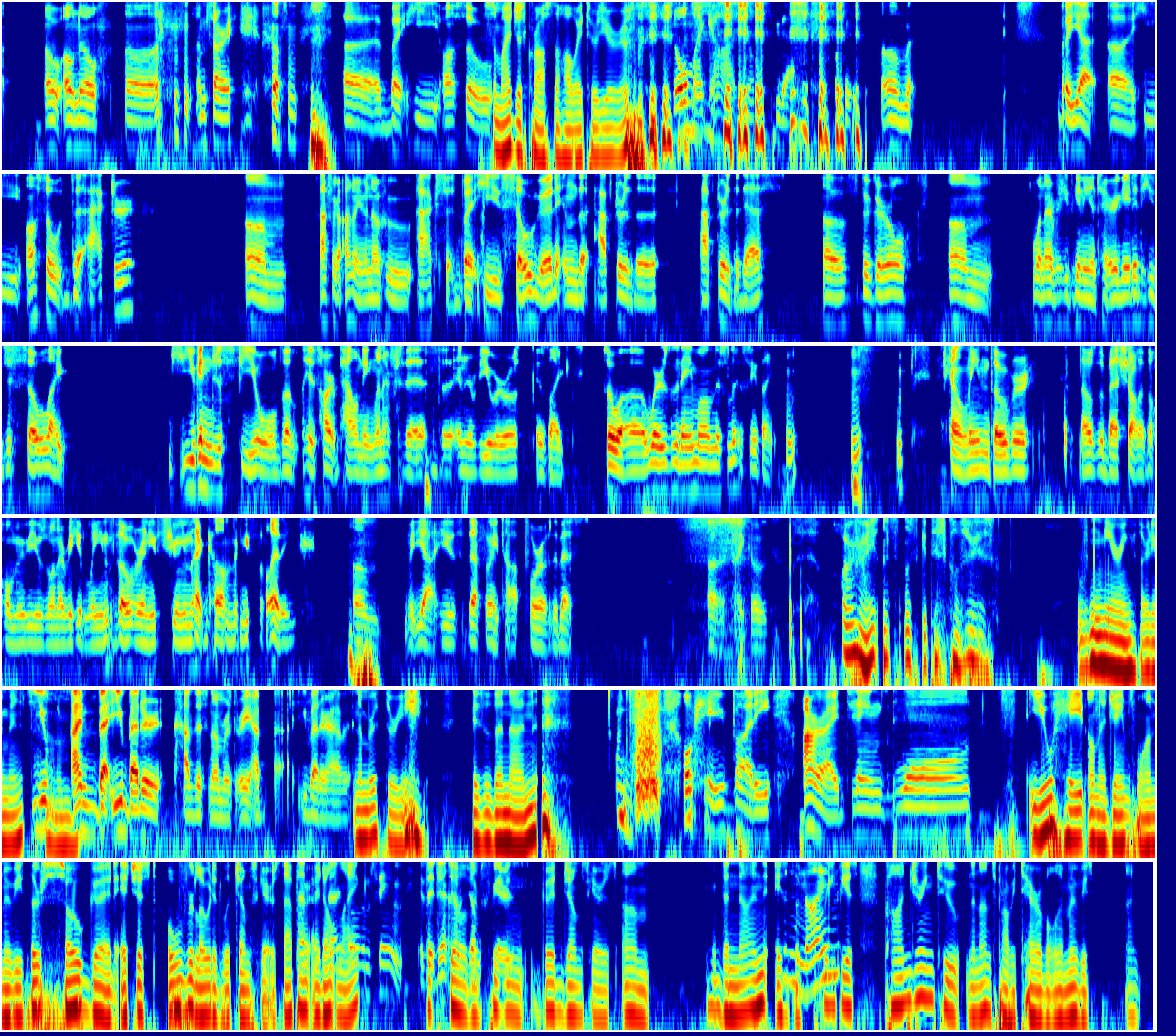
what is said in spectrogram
Oh, oh no. Uh, I'm sorry. Um, uh, but he also. Somebody just crossed the hallway to your room. Oh my God! Don't do that. Okay. Um. But yeah, uh, he also the actor. Um, I forgot. I don't even know who acts it, but he's so good in the after the, after the death, of the girl. Um, whenever he's getting interrogated, he's just so like. You can just feel the his heart pounding whenever the the interviewer was is like, so uh, where's the name on this list? he's like, hmm, hmm. Kind of leans over. That was the best shot of the whole movie. Was whenever he leans over and he's chewing that gum and he's sweating. Um, but yeah, he's definitely top four of the best uh, psychos. All right, let's let's get this closer. Nearing thirty minutes. You, Um, I bet you better have this number three. I, uh, you better have it. number three is the Nun. okay, buddy. All right, James Wan. You hate on the James Wan movies. They're so good. It's just overloaded with jump scares. That part That's I don't exactly like. What I'm saying. If they But didn't still, they're scares, freaking good jump scares. Um, the Nun is The the, Nun? creepiest. Conjuring two. The Nun's probably terrible. The movies.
